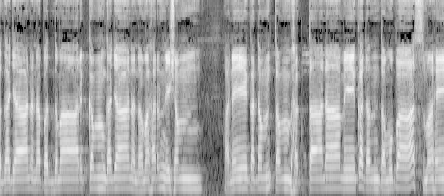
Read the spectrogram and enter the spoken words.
अगजाननपद्मार्कं गजाननमहर्निशम् अनेकदं तं भक्तानामेकदन्तमुपास्महे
